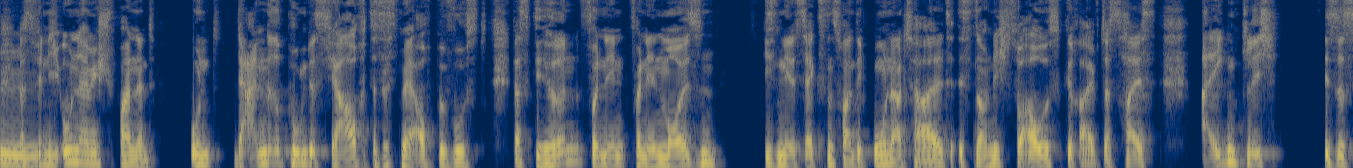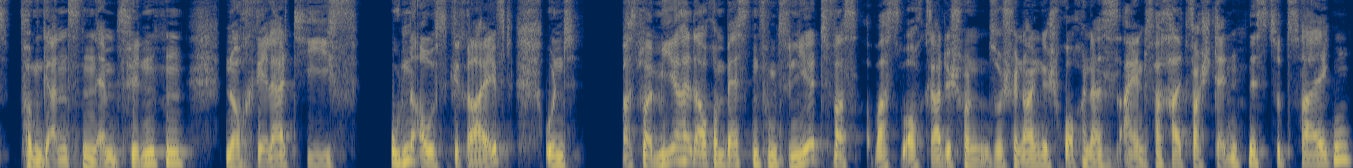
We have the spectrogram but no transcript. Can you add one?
Mhm. Das finde ich unheimlich spannend. Und der andere Punkt ist ja auch, das ist mir auch bewusst, das Gehirn von den, von den Mäusen, die sind jetzt 26 Monate alt, ist noch nicht so ausgereift. Das heißt, eigentlich ist es vom ganzen Empfinden noch relativ unausgereift. Und was bei mir halt auch am besten funktioniert, was, was du auch gerade schon so schön angesprochen hast, ist einfach halt Verständnis zu zeigen,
